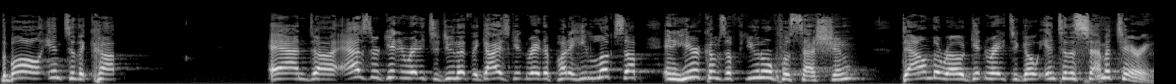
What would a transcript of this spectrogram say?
the ball into the cup. And uh, as they're getting ready to do that, the guy's getting ready to putt it. He looks up and here comes a funeral procession down the road, getting ready to go into the cemetery.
